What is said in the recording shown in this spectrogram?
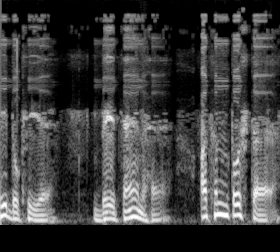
ਹੀ ਦੁਖੀ ਹੈ ਬੇਚੈਨ ਹੈ ਅਸੰਤੁਸ਼ਟ ਹੈ।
